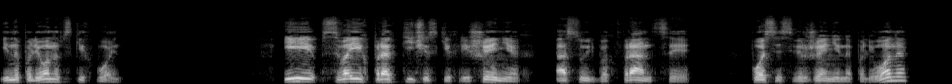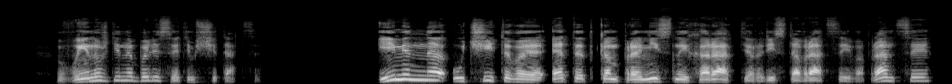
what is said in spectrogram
и наполеоновских войн. И в своих практических решениях о судьбах Франции после свержения Наполеона вынуждены были с этим считаться. Именно учитывая этот компромиссный характер реставрации во Франции,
